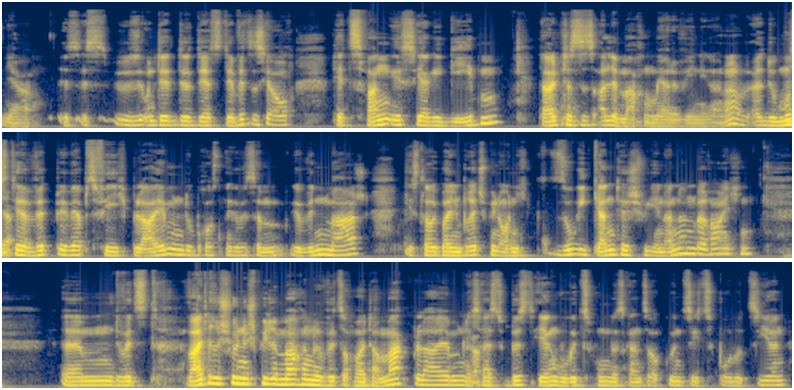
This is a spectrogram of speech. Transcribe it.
ja, es ist, und der, der, der, der Witz ist ja auch, der Zwang ist ja gegeben, dadurch, dass es alle machen, mehr oder weniger. Ne? Also du musst ja. ja wettbewerbsfähig bleiben, du brauchst eine gewisse Gewinnmarge. Die ist, glaube ich, bei den Brettspielen auch nicht so gigantisch wie in anderen Bereichen. Ähm, du willst weitere schöne Spiele machen, du willst auch weiter am Markt bleiben. Das ja. heißt, du bist irgendwo gezwungen, das Ganze auch günstig zu produzieren.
